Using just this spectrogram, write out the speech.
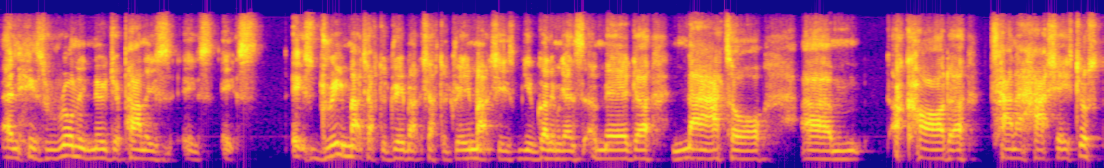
and his run in New Japan is is it's. It's dream match after dream match after dream matches. You've got him against Omega, Naito, um, Okada, Tanahashi. It's just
